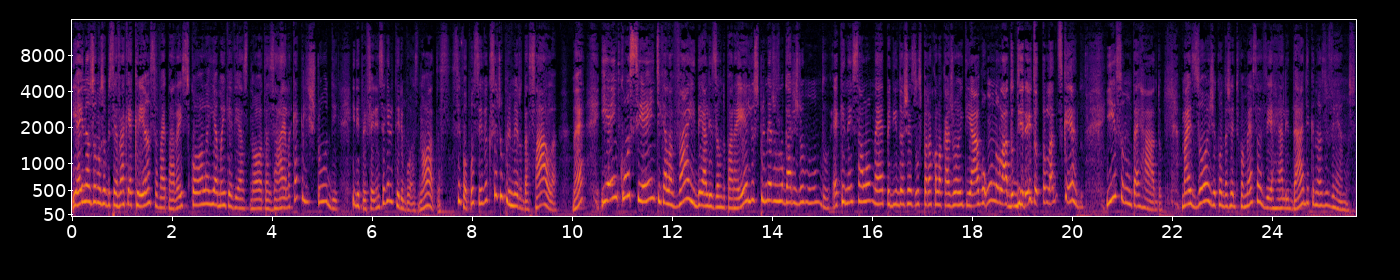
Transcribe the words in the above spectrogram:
E aí nós vamos observar que a criança vai para a escola e a mãe quer ver as notas. Ah, ela quer que ele estude. E de preferência que ele tire boas notas. Se for possível, que seja o primeiro da sala, né? E é inconsciente que ela vai idealizando para ele os primeiros lugares do mundo. É que nem Salomé pedindo a Jesus para colocar João e Tiago, um no lado direito, outro no lado esquerdo. Isso não está errado. Mas hoje, quando a gente começa a ver a realidade que nós vivemos,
